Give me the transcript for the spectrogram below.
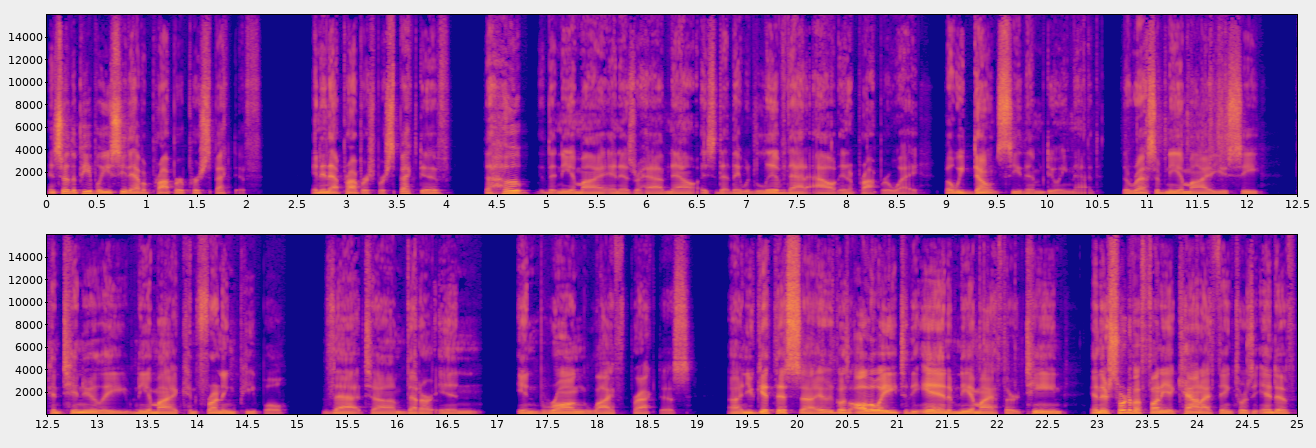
And so the people you see, they have a proper perspective. And in that proper perspective, the hope that Nehemiah and Ezra have now is that they would live that out in a proper way. But we don't see them doing that. The rest of Nehemiah, you see continually Nehemiah confronting people that um, that are in in wrong life practice. Uh, and you get this, uh, it goes all the way to the end of Nehemiah 13. And there's sort of a funny account, I think, towards the end of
